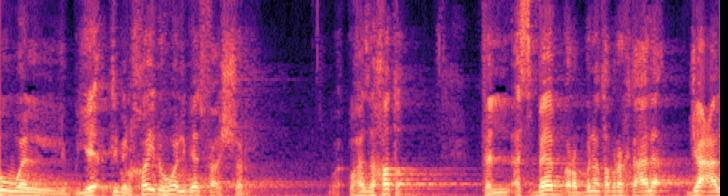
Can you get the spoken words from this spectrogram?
هو اللي بيأتي بالخير هو اللي بيدفع الشر. وهذا خطأ. فالأسباب ربنا تبارك وتعالى جعل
